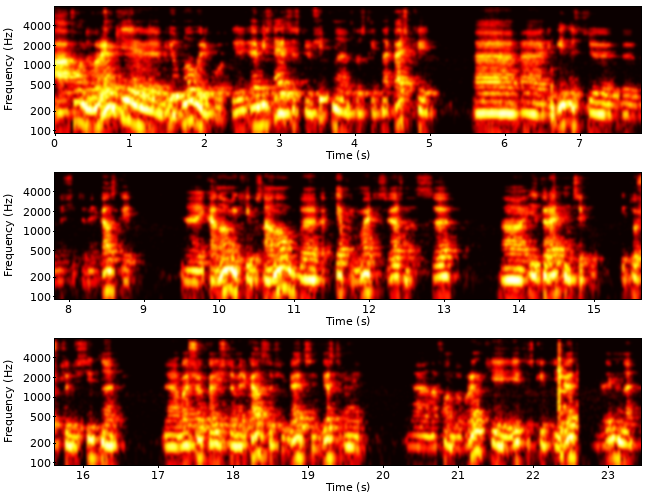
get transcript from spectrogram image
а фондовые рынки бьют новый рекорд. И объясняется исключительно, так сказать, накачкой, э, э, ликвидностью э, значит, американской экономики. В основном, как я понимаю, это связано с избирательным циклом. И то, что действительно большое количество американцев являются инвесторами на фондовом рынке и, так сказать, являются именно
